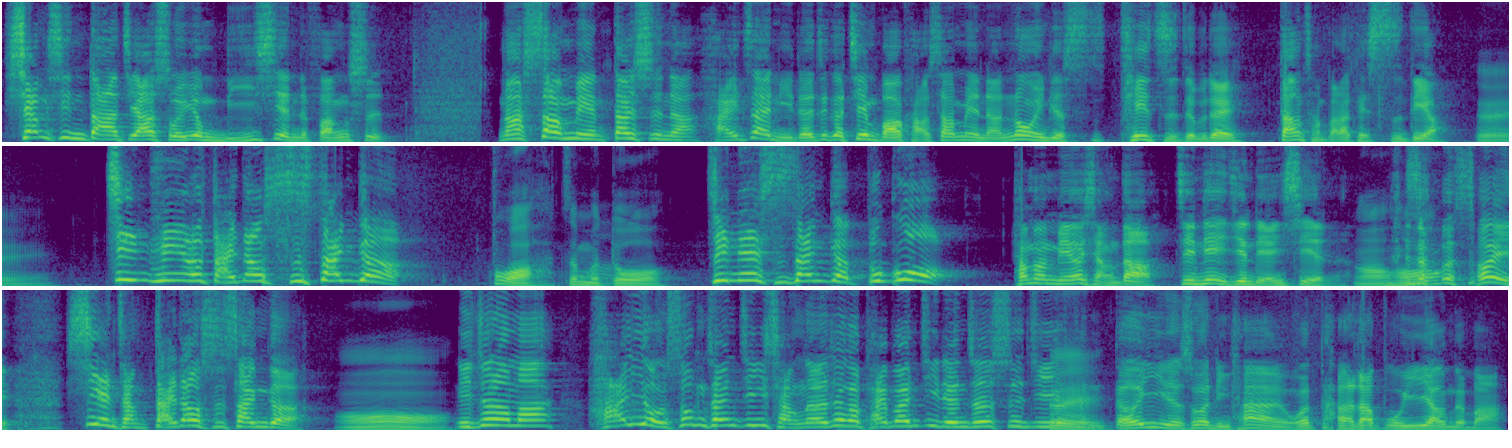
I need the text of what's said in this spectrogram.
相信大家，所以用离线的方式。那上面，但是呢，还在你的这个鉴宝卡上面呢，弄一个贴纸，对不对？当场把它给撕掉。对，今天要逮到十三个，哇，这么多！今天十三个，不过他们没有想到，今天已经连线了，哦，所以现场逮到十三个。哦，你知道吗？还有松山机场的这个排班计程车司机很得意的说：“你看，我打到不一样的吧？”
